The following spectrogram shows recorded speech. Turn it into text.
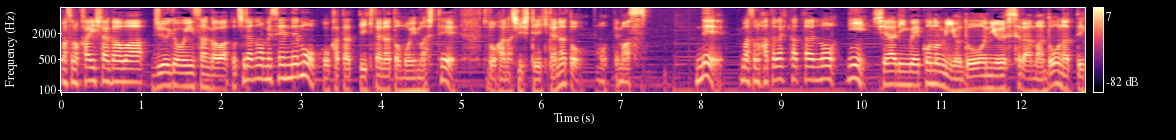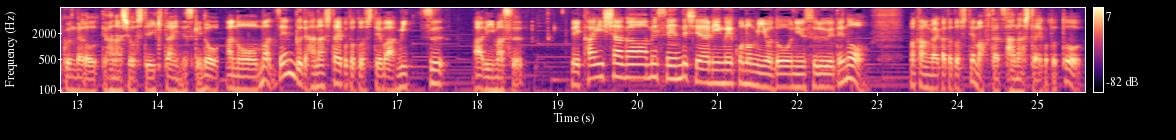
まあ、その会社側、従業員さん側、どちらの目線でもこう語っていきたいなと思いまして、ちょっとお話ししていきたいなと思ってます。で、まあその働き方のにシェアリングエコノミーを導入したら、まあどうなっていくんだろうっていう話をしていきたいんですけど、あの、まあ全部で話したいこととしては3つあります。で、会社側目線でシェアリングエコノミーを導入する上での、まあ、考え方として、まあ、二つ話したいことと、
